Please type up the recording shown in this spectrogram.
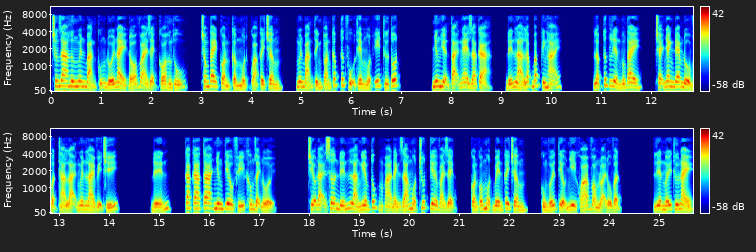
Trương gia hương nguyên bản cũng đối này đó vải dệt có hứng thú, trong tay còn cầm một quả cây châm, nguyên bản tính toán cấp tức phụ thêm một ít thứ tốt. Nhưng hiện tại nghe giá cả, đến là lắp bắp kinh hãi. Lập tức liền buông tay, chạy nhanh đem đồ vật thả lại nguyên lai vị trí. Đến, ca ca ta nhưng tiêu phí không dậy nổi. Triệu Đại Sơn đến là nghiêm túc mà đánh giá một chút kia vải dệt, còn có một bên cây châm, cùng với tiểu nhi khóa vòng loại đồ vật. Liên mấy thứ này,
